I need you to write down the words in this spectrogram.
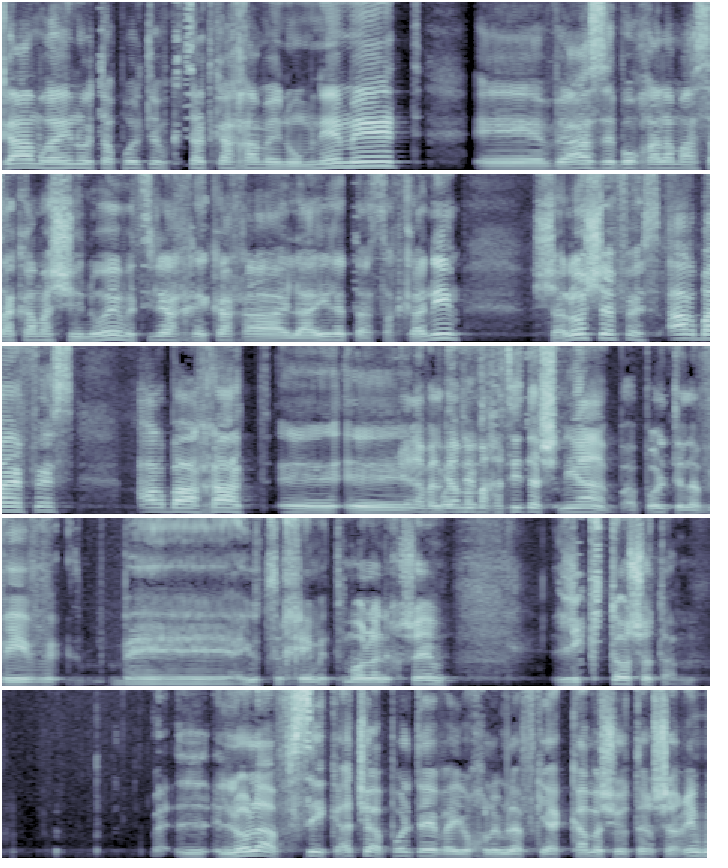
גם ראינו את הפועל תל קצת ככה מנומנמת, אה, ואז בורחה למה עשה כמה שינויים, הצליח אה, ככה להעיר את השחקנים. 3-0, 4-0, 4-1. אה, כן, אבל גם במחצית השנייה, הפועל תל אביב. היו צריכים אתמול, אני חושב, לקטוש אותם. לא להפסיק, עד שהפועל תל אביב היו יכולים להבקיע כמה שיותר שערים,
